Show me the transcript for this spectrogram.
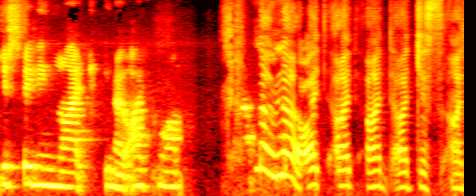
just feeling like you know I can't no, no, I, I, I, I just, I,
